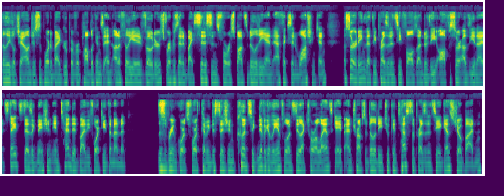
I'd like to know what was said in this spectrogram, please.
The legal challenge is supported by a group of Republicans and unaffiliated voters, represented by Citizens for Responsibility and Ethics in Washington, asserting that the presidency falls under the Officer of the United States designation intended by the 14th Amendment. The Supreme Court's forthcoming decision could significantly influence the electoral landscape and Trump's ability to contest the presidency against Joe Biden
